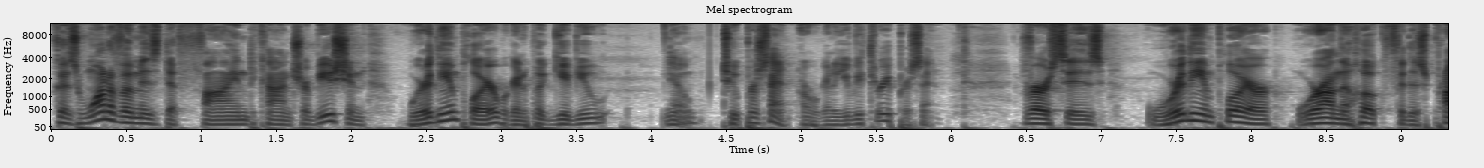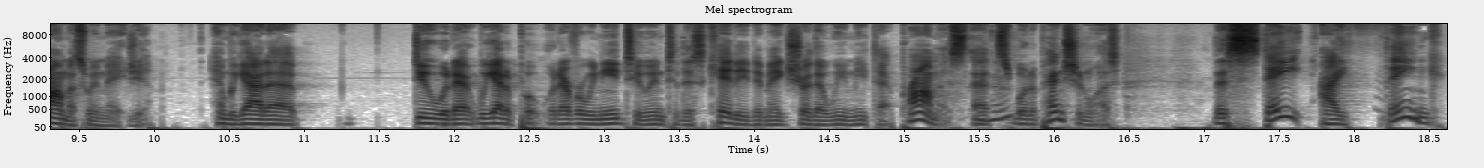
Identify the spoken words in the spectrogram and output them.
because one of them is defined contribution. We're the employer, we're going to put give you, you know, 2% or we're going to give you 3% versus we're the employer, we're on the hook for this promise we made you. And we got to do whatever we got to put whatever we need to into this kitty to make sure that we meet that promise. That's mm-hmm. what a pension was. The state, I think,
